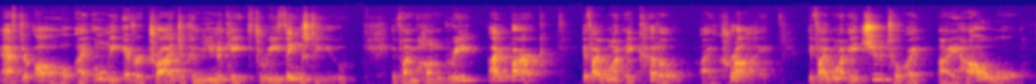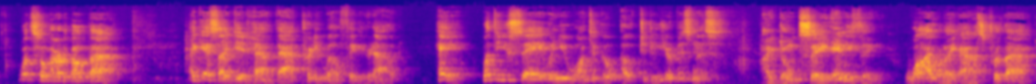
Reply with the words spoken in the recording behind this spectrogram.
After all, I only ever tried to communicate three things to you. If I'm hungry, I bark. If I want a cuddle, I cry. If I want a chew toy, I howl. What's so hard about that? I guess I did have that pretty well figured out. Hey, what do you say when you want to go out to do your business? I don't say anything. Why would I ask for that?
